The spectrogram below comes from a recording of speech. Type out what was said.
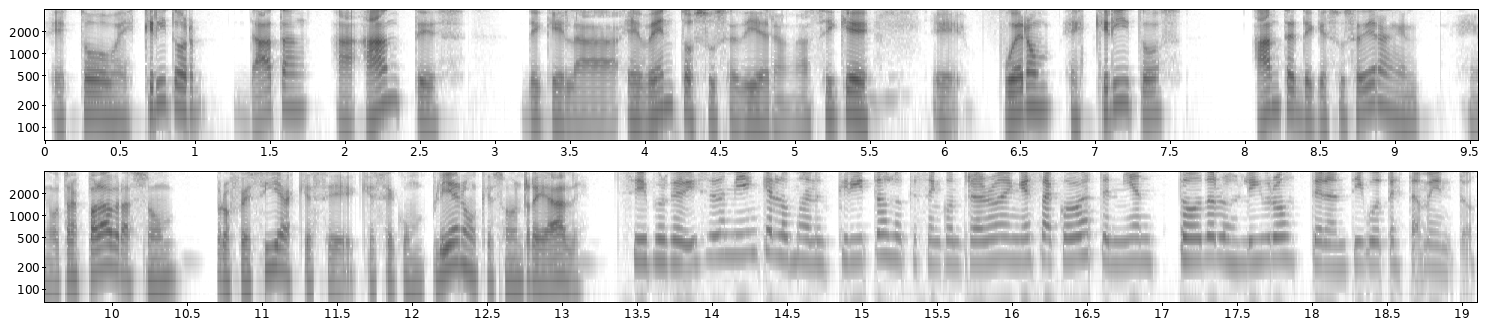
estos escritos datan a antes de que los eventos sucedieran. Así que eh, fueron escritos antes de que sucedieran. En, en otras palabras, son profecías que se, que se cumplieron, que son reales. Sí, porque dice también que los manuscritos, los que se encontraron en esa cueva, tenían todos los libros del Antiguo Testamento.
